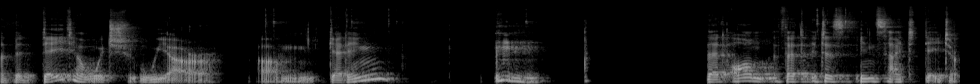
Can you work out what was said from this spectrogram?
the data which we are um, getting that all that it is inside data.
